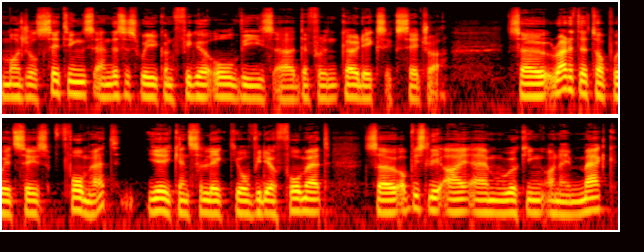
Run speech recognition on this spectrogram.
module settings and this is where you configure all these uh, different codecs etc so right at the top where it says format here you can select your video format. So obviously I am working on a Mac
